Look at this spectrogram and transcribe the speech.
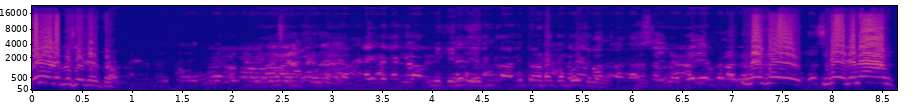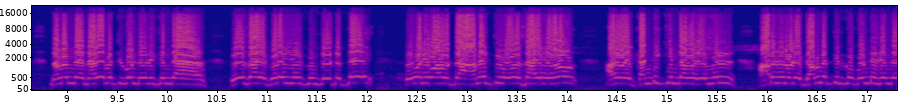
வெளிநடப்பு செய்திருக்கிறோம். இன்னைக்கு இன்றைய தினம் நடந்த நடைபெற்றுக் கொண்டிருக்கின்ற விவசாய குறைதீர்க்கும் திட்டத்தை குமரி மாவட்ட அனைத்து விவசாயிகளும் அதை கண்டிக்கின்ற வகையில் அரசனுடைய கவனத்திற்கு கொண்டு சென்ற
